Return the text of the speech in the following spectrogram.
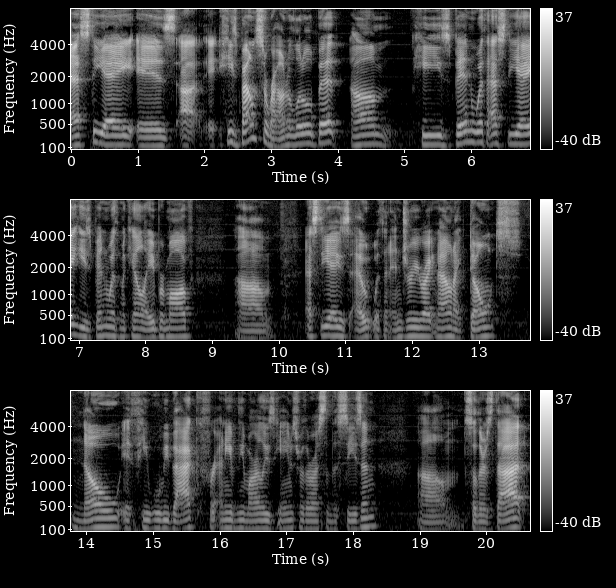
SDA is uh, he's bounced around a little bit. Um, he's been with SDA. He's been with Mikhail Abramov. Um, SDA's out with an injury right now, and I don't know if he will be back for any of the Marlies games for the rest of the season. Um, so there's that.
